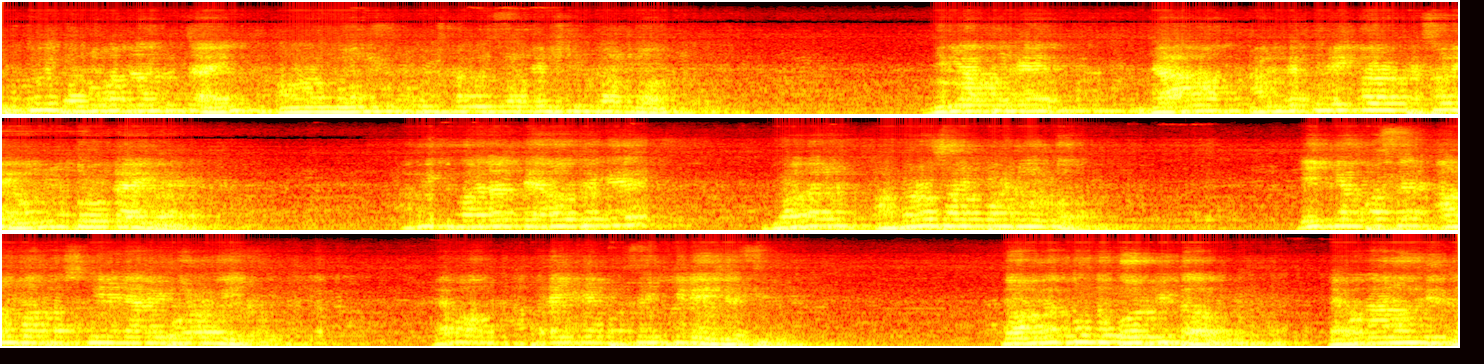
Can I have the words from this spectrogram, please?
প্রথমে ধন্যবাদ জানাতে চাই আমার মঞ্চ প্রতিষ্ঠানের শিক্ষকগণ যিনি আমাকে যা আমাকে তৈরি করার পেছনে অন্যতম আমি দু হাজার তেরো থেকে দু সাল পর্যন্ত এই ক্যাম্পাসের আলো বাতাস নিয়ে আমি বড় হয়েছি এবং আমরা এই ক্যাম্পাসে ফিরে এসেছি। তো আমি অত্যন্ত গর্বিত এবং আনন্দিত।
